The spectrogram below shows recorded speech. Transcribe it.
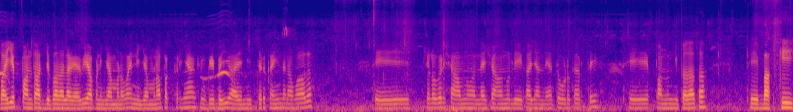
ਬਾਈ ਆਪਾਂ ਨੂੰ ਤਾਂ ਅੱਜ ਪਤਾ ਲੱਗਿਆ ਵੀ ਆਪਣੀ ਜਾਮਣ ਵਾ ਇੰਨੀ ਜਾਮਣਾ ਪੱਕਰੀਆਂ ਕਿਉਂਕਿ ਬਈ ਆਏ ਨਹੀਂ ਇੱਧਰ ਕਈ ਦਿਨਾਂ ਬਾਅਦ। ਤੇ ਚਲੋ ਫਿਰ ਸ਼ਾਮ ਨੂੰ ਆਉਂਦੇ ਹਾਂ, ਸ਼ਾਮ ਨੂੰ ਲੈ ਕੇ ਜਾਂਦੇ ਆ ਤੋੜ ਕਰਤੇ ਤੇ ਆਪਾਂ ਨੂੰ ਨਹੀਂ ਪਤਾ ਤਾਂ। ਤੇ ਬਾਕੀ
